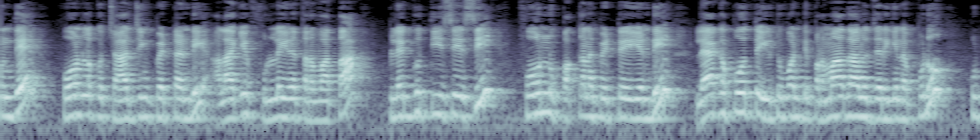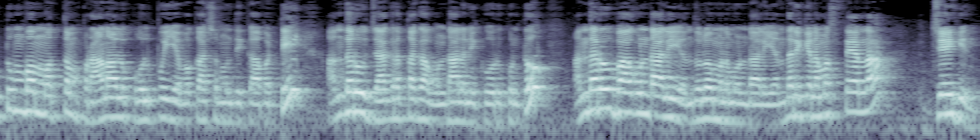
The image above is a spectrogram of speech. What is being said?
ముందే ఫోన్లకు ఛార్జింగ్ పెట్టండి. అలాగే ఫుల్ అయిన తర్వాత ప్లగ్ తీసేసి ఫోన్ను పక్కన పెట్టేయండి. లేకపోతే ఇటువంటి ప్రమాదాలు జరిగినప్పుడు కుటుంబం మొత్తం ప్రాణాలు కోల్పోయే అవకాశం ఉంది కాబట్టి అందరూ జాగ్రత్తగా ఉండాలని కోరుకుంటూ అందరూ బాగుండాలి అందులో మనం ఉండాలి. అందరికీ నమస్తే అన్న. జై హింద్.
